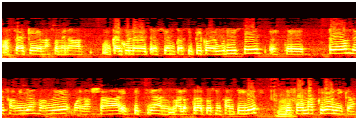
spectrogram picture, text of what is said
O sea que más o menos un cálculo de 300 y pico de gurises, este, todos de familias donde, bueno, ya existían malos tratos infantiles claro. de forma crónica.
